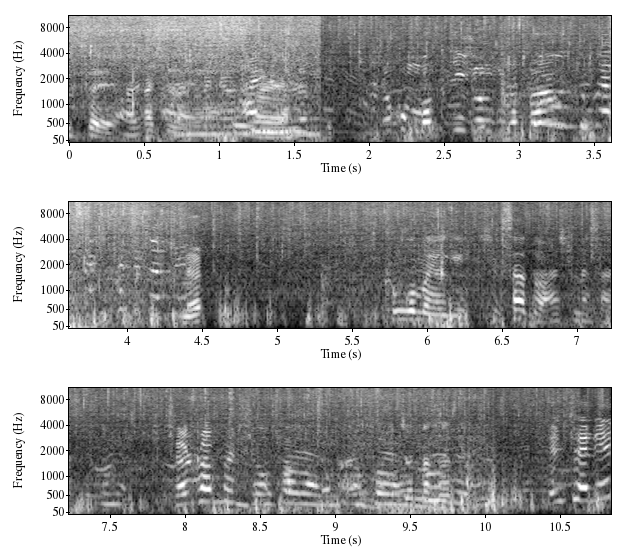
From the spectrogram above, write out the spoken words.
있어요. 나요. 조금 먹지 좀 줄까? 큰 거만 여기 식사도 하시면서 하세요. 별로만 줘. 좀만 더. 괜찮니?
